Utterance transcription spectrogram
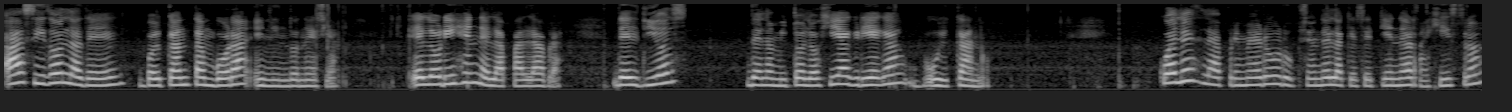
Ha sido la del volcán Tambora en Indonesia. El origen de la palabra, del dios de la mitología griega Vulcano. ¿Cuál es la primera erupción de la que se tiene registro?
